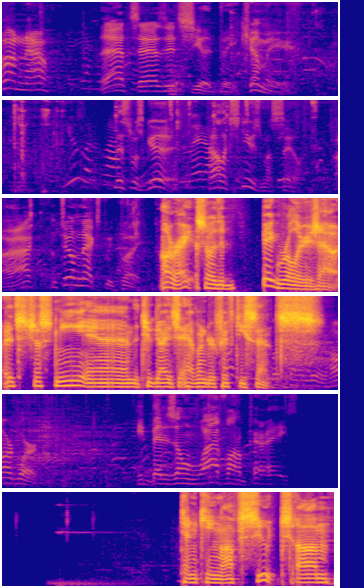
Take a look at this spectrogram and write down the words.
fun now. That's as it should be. Come here. This was good. I'll excuse myself. All right? Until next we play. Alright, so the big roller is out. It's just me and the two guys that have under 50 cents. Doing hard work. He'd bet his own wife on a pair of ace. 10 king off suit. Um,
